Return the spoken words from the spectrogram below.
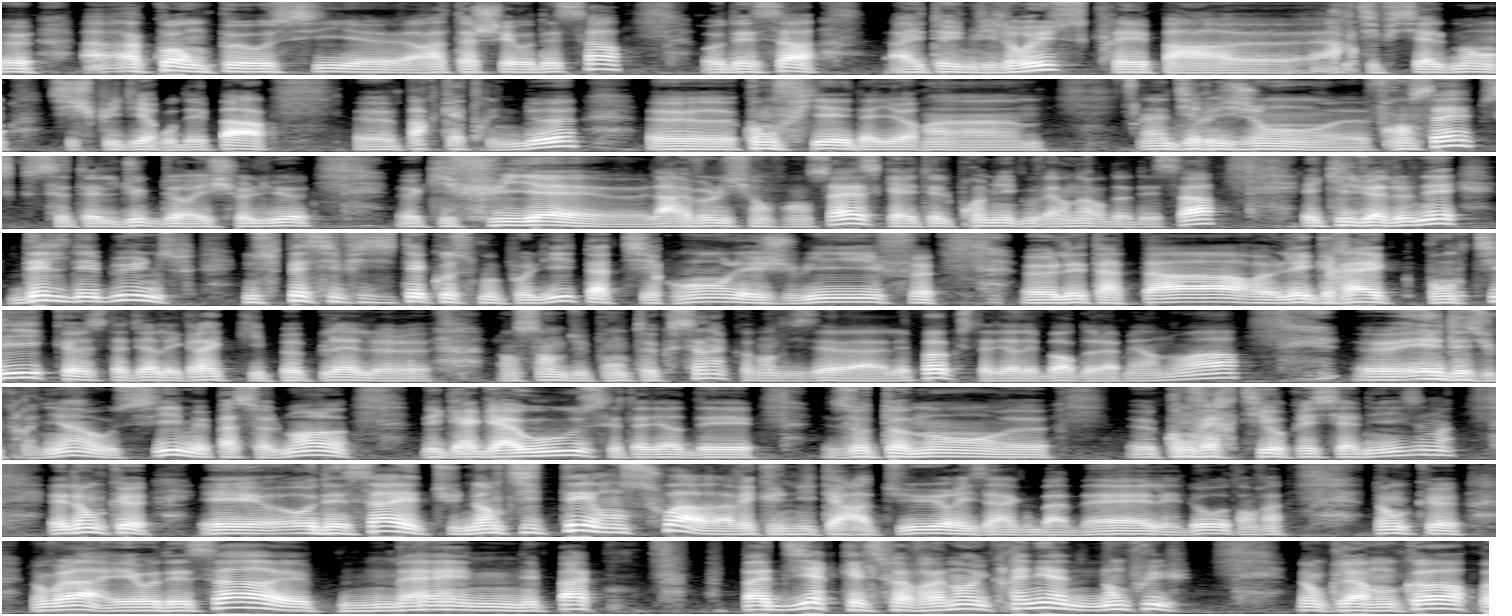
Euh, à, quoi on peut aussi euh, rattacher Odessa? Odessa a été une ville russe créée par, artificiellement, si je puis dire, au départ, par Catherine II, confiée d'ailleurs à un un dirigeant euh, français, puisque c'était le duc de Richelieu euh, qui fuyait euh, la Révolution française, qui a été le premier gouverneur d'Odessa, et qui lui a donné dès le début une, spécificité cosmopolite, attirant les Juifs, les Tatars, les Grecs pontiques, c'est-à-dire les Grecs qui peuplaient l'ensemble du pont Euxin, comme on disait à l'époque, c'est-à-dire les bords de la mer Noire, et des Ukrainiens aussi, mais pas seulement, des Gagaous, c'est-à-dire des Ottomans euh, converti au christianisme. Et donc, euh, et Odessa est une entité en soi, avec une littérature, Isaac Babel et d'autres. Enfin, donc, euh, donc voilà. Et Odessa, n'est pas pas dire qu'elle soit vraiment ukrainienne non plus. Donc là encore,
